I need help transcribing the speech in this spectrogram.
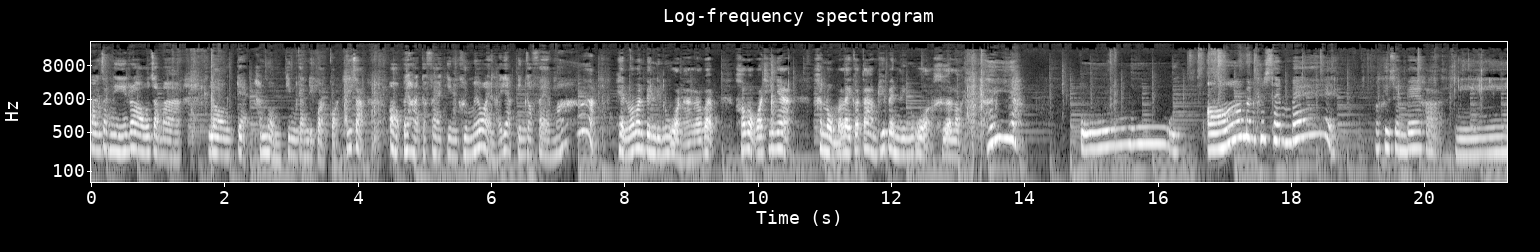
หลังจากนี้เราจะมาลองแกะขนมกินกันดีกว่าก่อนที่จะออกไปหากาแฟกินคือไม่ไหวแล้วอยากกินกาแฟมาก เห็นว่ามันเป็นลิ้นวัวนะแล้วแบบเขาบอกว่าที่เนี่ยขนมอะไรก็ตามที่เป็นลิ้นวัวคืออร่อย เฮ้ยอะโอ้อ๋อ มันคือเซมเบ้ มันคือเซมเบ้ค่ะ นี่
